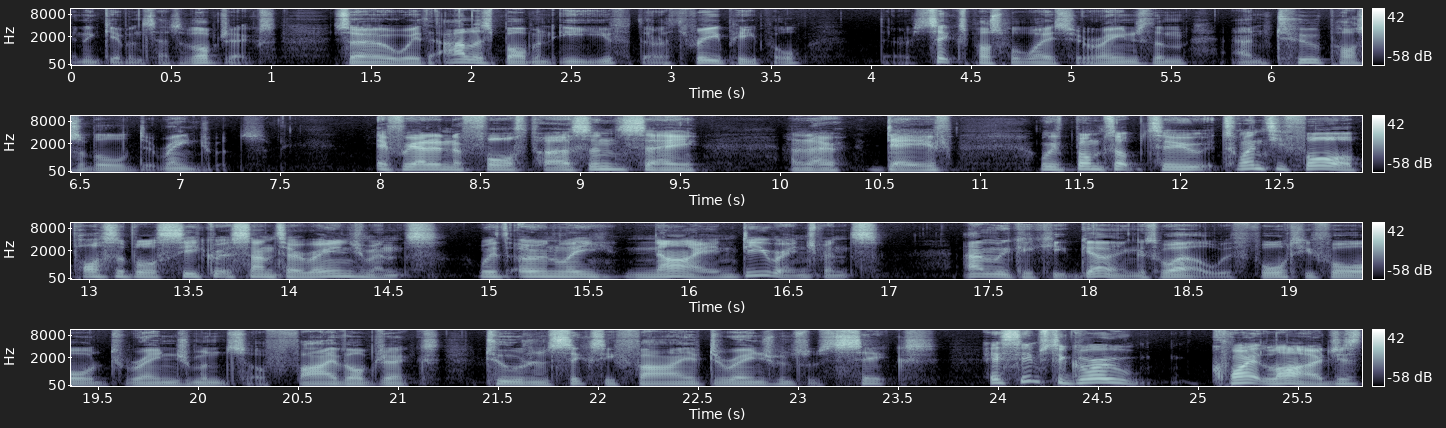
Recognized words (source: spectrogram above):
in a given set of objects. So, with Alice, Bob, and Eve, there are three people, there are six possible ways to arrange them, and two possible derangements. If we add in a fourth person, say, I don't know, Dave, we've bumped up to 24 possible Secret Santa arrangements with only nine derangements. And we could keep going as well, with 44 derangements of five objects, 265 derangements of six. It seems to grow quite large. Is,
